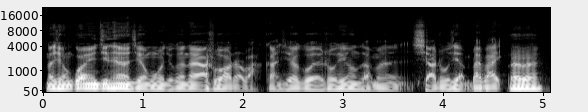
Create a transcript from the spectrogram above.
那行，关于今天的节目就跟大家说到这儿吧，感谢各位收听，咱们下周见，拜拜。拜拜。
